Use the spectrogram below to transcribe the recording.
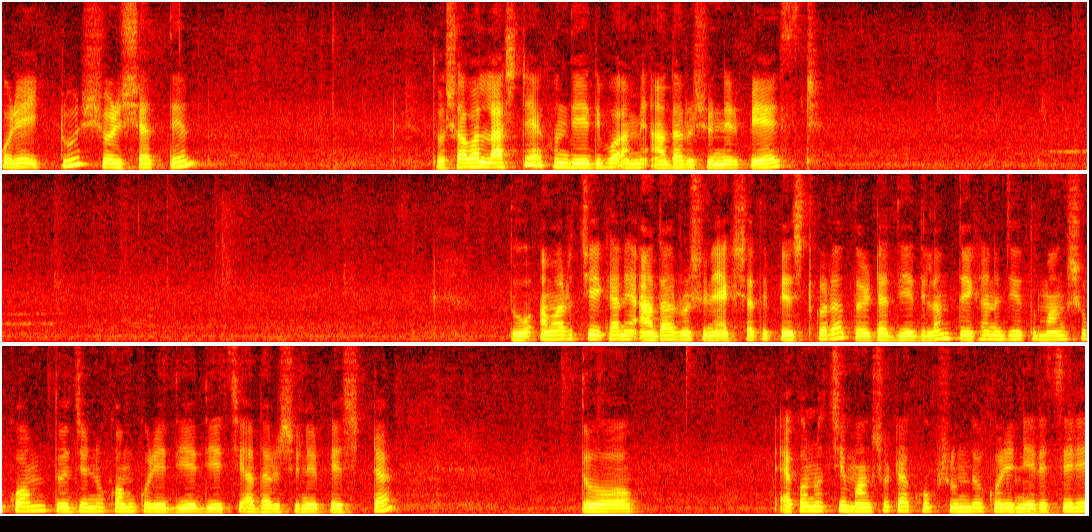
করে একটু সরিষার তেল। তো সবার লাস্টে এখন দিয়ে দিব আমি আদা রসুনের পেস্ট। তো আমার হচ্ছে এখানে আদা, রসুন একসাথে পেস্ট করা, তো এটা দিয়ে দিলাম। তো এখানে যেহেতু মাংস কম, তো এর জন্য কম করে দিয়ে দিয়েছি আদা, রসুনের পেস্টটা। তো এখন হচ্ছে মাংসটা খুব সুন্দর করে নেড়ে চেড়ে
